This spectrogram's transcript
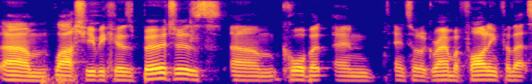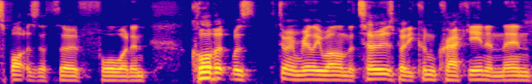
um, last year because Burgess, um, Corbett, and and sort of Graham were fighting for that spot as the third forward, and Corbett was doing really well in the twos, but he couldn't crack in, and then.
